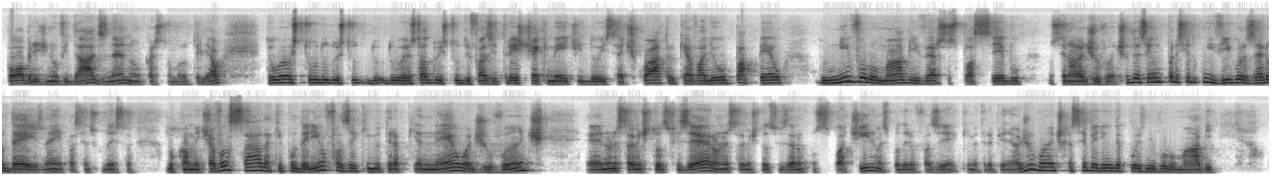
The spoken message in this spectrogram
pobre de novidades, né, no carcinoma urotelial. Então, é o estudo do, estudo, do, do, resultado do estudo de fase 3, Checkmate 274, que avaliou o papel do nivolumab versus placebo no cenário adjuvante. Um desenho muito parecido com o Invigor 010, né, em pacientes com doença localmente avançada, que poderiam fazer quimioterapia neoadjuvante, é, não necessariamente todos fizeram, não necessariamente todos fizeram com cisplatina, mas poderiam fazer quimioterapia neoadjuvante, receberiam depois nivolumab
